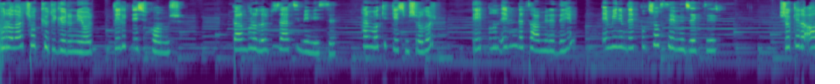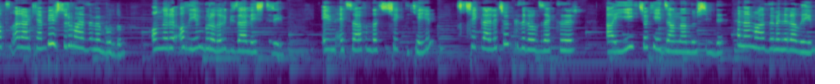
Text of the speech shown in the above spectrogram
Buralar çok kötü görünüyor. Delik deşik olmuş. Ben buraları düzelteyim en iyisi. Hem vakit geçmiş olur. Deadpool'un evini de tamir edeyim. Eminim Deadpool çok sevinecektir. Joker'e altın ararken bir sürü malzeme buldum. Onları alayım buraları güzelleştireyim. Evin etrafında çiçek dikeyim. Çiçeklerle çok güzel olacaktır. Ay çok heyecanlandım şimdi. Hemen malzemeleri alayım.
